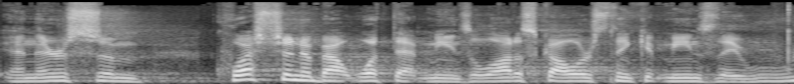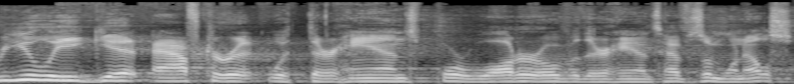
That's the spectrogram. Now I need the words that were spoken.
And there's some question about what that means. A lot of scholars think it means they really get after it with their hands, pour water over their hands, have someone else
